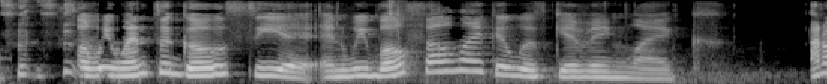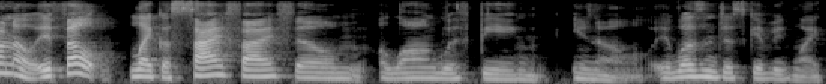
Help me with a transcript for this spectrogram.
so we went to go see it, and we both felt like it was giving like, I don't know. It felt like a sci-fi film, along with being, you know, it wasn't just giving like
